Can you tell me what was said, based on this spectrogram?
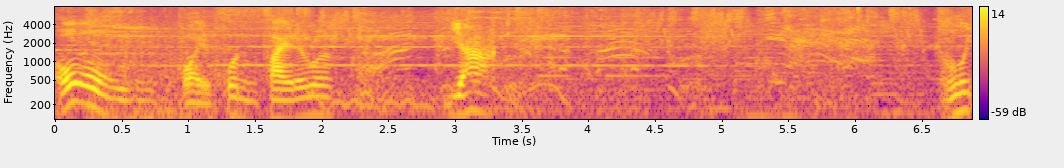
โอ้ปล่อยพ่นไฟด้วยเว้ยยากอุ้ย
